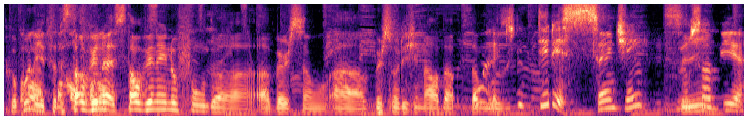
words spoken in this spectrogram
Ficou bonito. bom, Você tá bom, ouvindo, você tá ouvindo aí no fundo a, a versão, a versão original da, da Olha, que música. interessante, hein? Não Sim. sabia.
